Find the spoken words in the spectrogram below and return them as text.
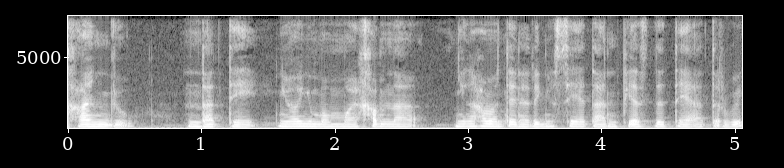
xànju ndatte ñooñu moom mooy xam naa ñi nga xamante ne dañu seetaan pièce de théâtre bi.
